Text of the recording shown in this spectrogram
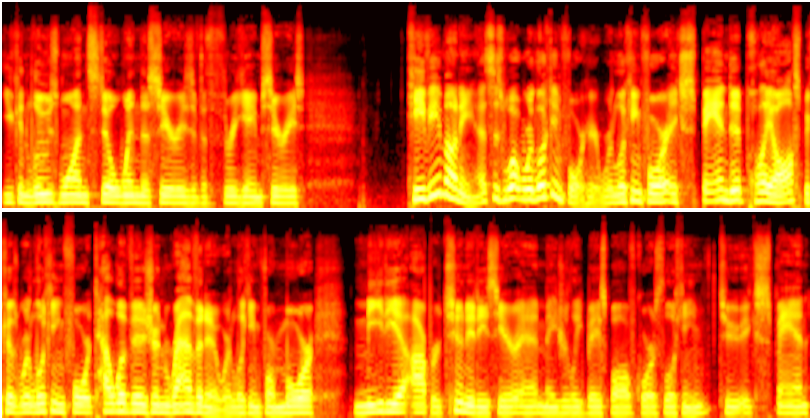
you can lose one, still win the series if it's a three game series. TV money. This is what we're looking for here. We're looking for expanded playoffs because we're looking for television revenue. We're looking for more media opportunities here. And Major League Baseball, of course, looking to expand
